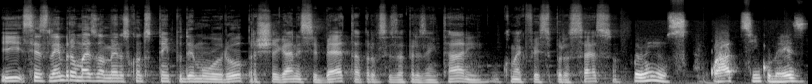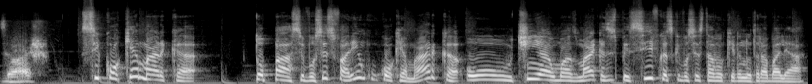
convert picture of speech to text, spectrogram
E vocês lembram mais ou menos quanto tempo demorou para chegar nesse beta para vocês apresentarem? Como é que foi esse processo? Foi uns 4, 5 meses, eu acho. Se qualquer marca topasse, vocês fariam com qualquer marca? Ou tinha umas marcas específicas que vocês estavam querendo trabalhar?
